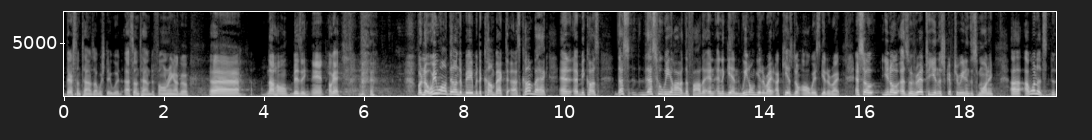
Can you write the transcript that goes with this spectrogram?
there's sometimes I wish they would. I sometimes the phone ring, I go, uh, not home, busy, and okay. but no, we want them to be able to come back to us, come back, and, and because that's that's who we are, the Father. And and again, we don't get it right. Our kids don't always get it right. And so, you know, as was read to you in the scripture reading this morning, uh, I wanted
